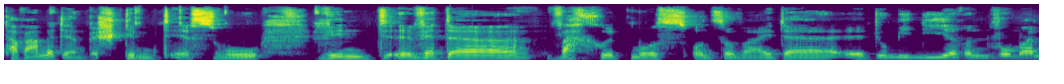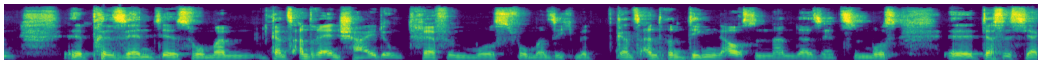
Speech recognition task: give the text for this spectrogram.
Parametern bestimmt ist, wo Wind, äh, Wetter, Wachrhythmus und so weiter äh, dominieren, wo man äh, präsent ist, wo man ganz andere Entscheidungen treffen muss, wo man sich mit ganz anderen Dingen auseinandersetzen muss. Äh, das ist ja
